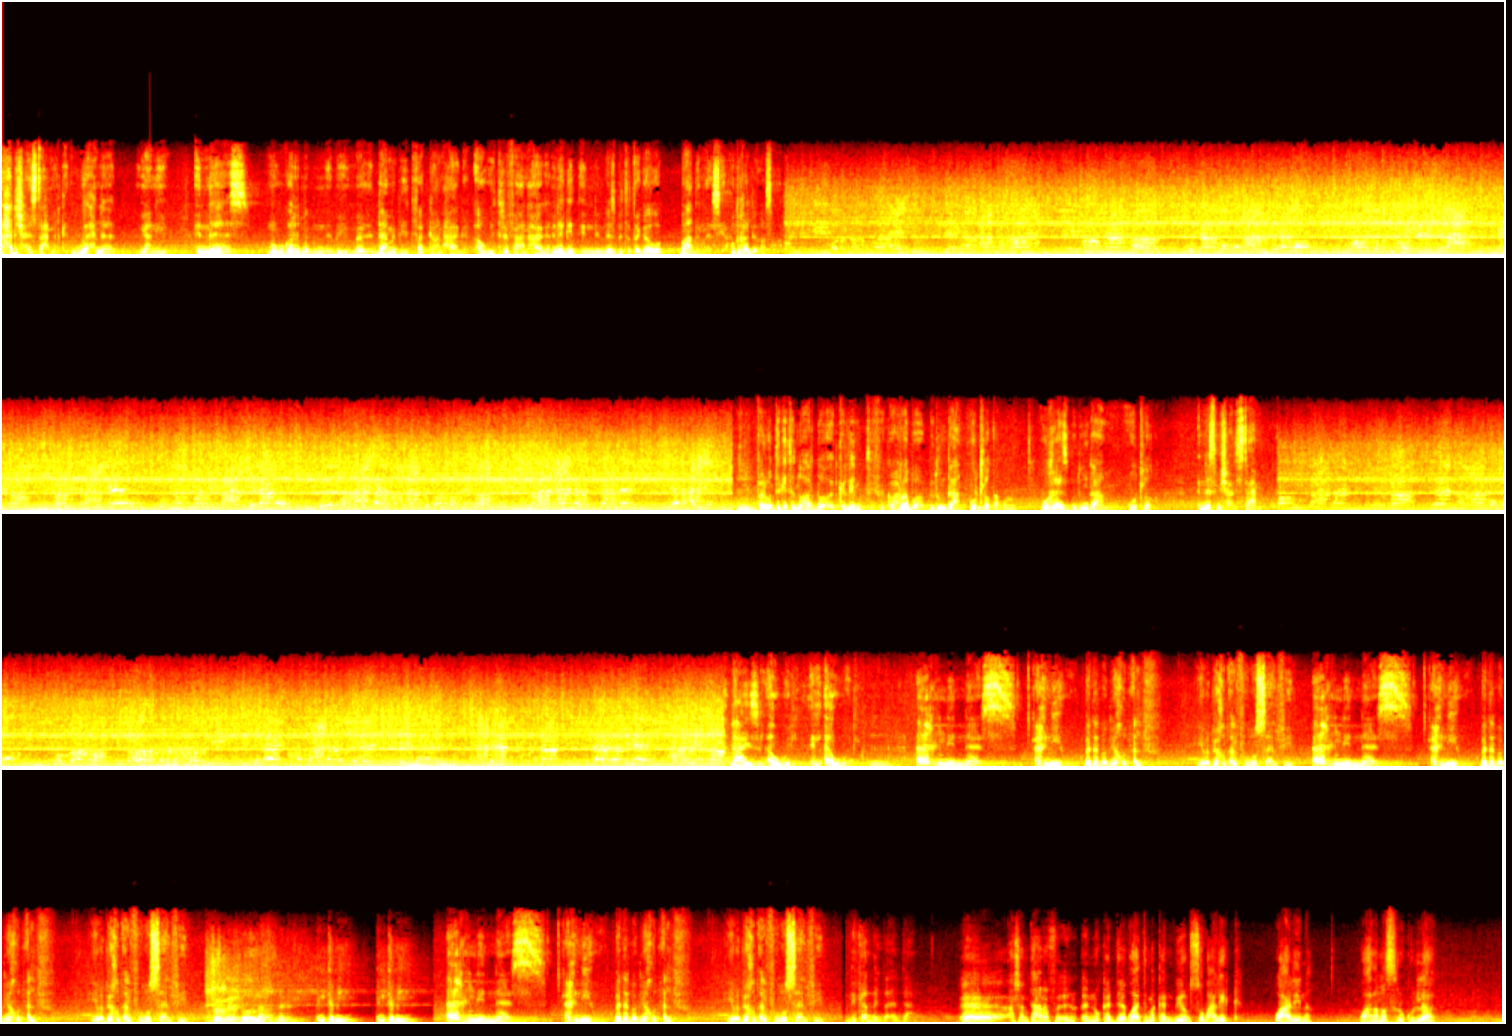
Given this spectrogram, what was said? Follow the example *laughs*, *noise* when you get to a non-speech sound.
حدش هيستحمل كده. وإحنا يعني الناس بمجرد ما بي- ما الدعم بيتفك عن حاجة أو يترفع عن حاجة بنجد إن الناس بتتجاوب بعض الناس يعني وتغلي الأسعار. فلو انت جيت النهارده اتكلمت في كهرباء بدون دعم مطلق وغاز بدون دعم مطلق الناس مش هتستحمل. ده عايز الأول الأول أغني الناس أغنيهم بدل ما بياخد ألف يبقى بياخد ألف ونص ألفين. أغني الناس. أغنيهم بدل ما بياخد ألف يبقى بياخد ألف ونص ألفين شكرا بقول لحضرتك؟ أنت مين؟ أنت مين؟ أغني الناس أغنيهم بدل ما بياخد ألف يبقى بياخد ألف ونص ألفين نكمل بقى الدعم آه عشان تعرف إنه كذاب وقت ما كان بينصب عليك وعلينا وعلى مصر كلها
